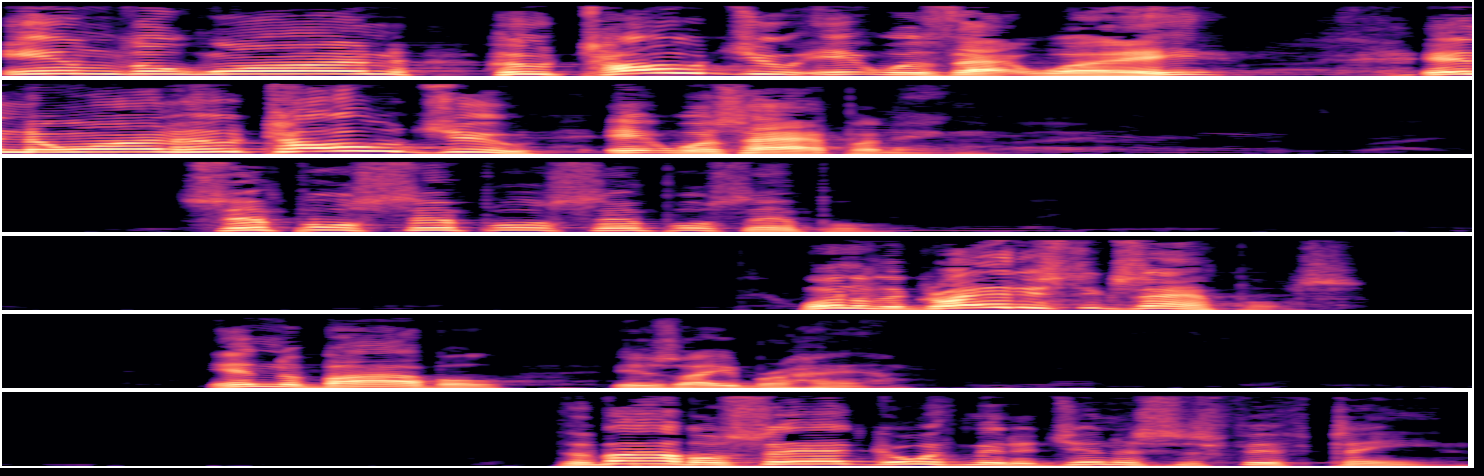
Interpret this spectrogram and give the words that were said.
in the one who told you it was that way, in the one who told you it was happening. Simple, simple, simple, simple. One of the greatest examples in the Bible is Abraham. The Bible said, go with me to Genesis 15.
